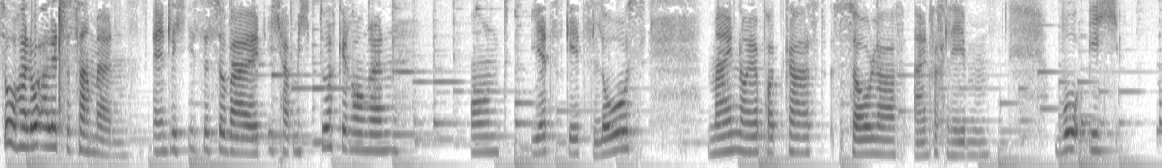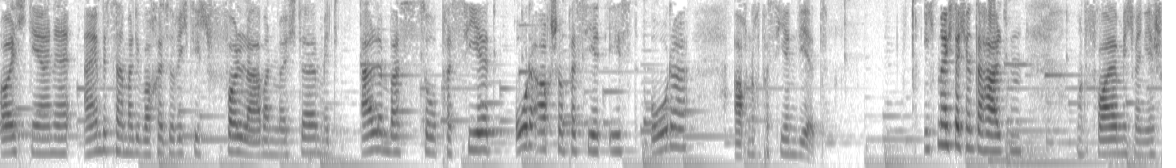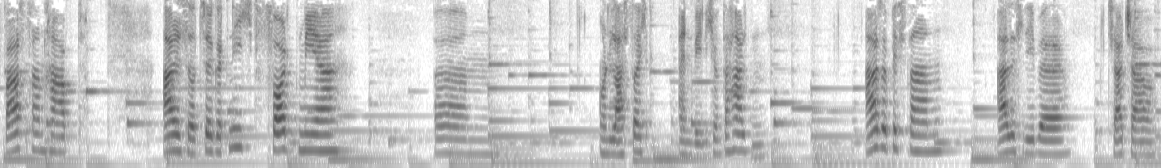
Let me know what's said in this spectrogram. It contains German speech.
So, hallo alle zusammen. Endlich ist es soweit. Ich habe mich durchgerungen und jetzt geht's los. Mein neuer Podcast Soul Love einfach leben, wo ich euch gerne ein bis zweimal die Woche so richtig voll labern möchte mit allem, was so passiert oder auch schon passiert ist oder auch noch passieren wird. Ich möchte euch unterhalten und freue mich, wenn ihr Spaß dran habt. Also zögert nicht, folgt mir ähm, und lasst euch ein wenig unterhalten. Also bis dann, alles Liebe, ciao, ciao.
